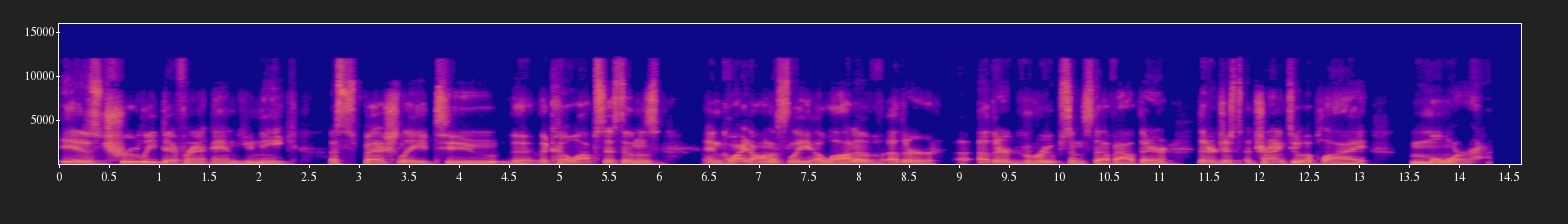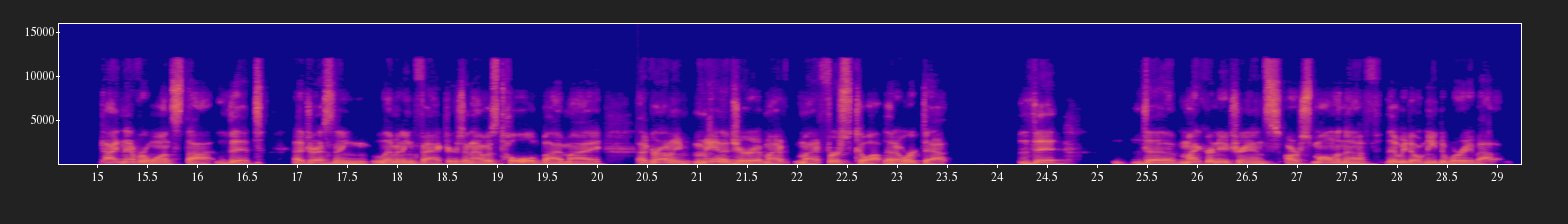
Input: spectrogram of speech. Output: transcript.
is truly different and unique especially to the the co-op systems and quite honestly a lot of other uh, other groups and stuff out there that are just trying to apply more. I never once thought that addressing limiting factors. And I was told by my agronomy manager at my my first co-op that I worked at that the micronutrients are small enough that we don't need to worry about them.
